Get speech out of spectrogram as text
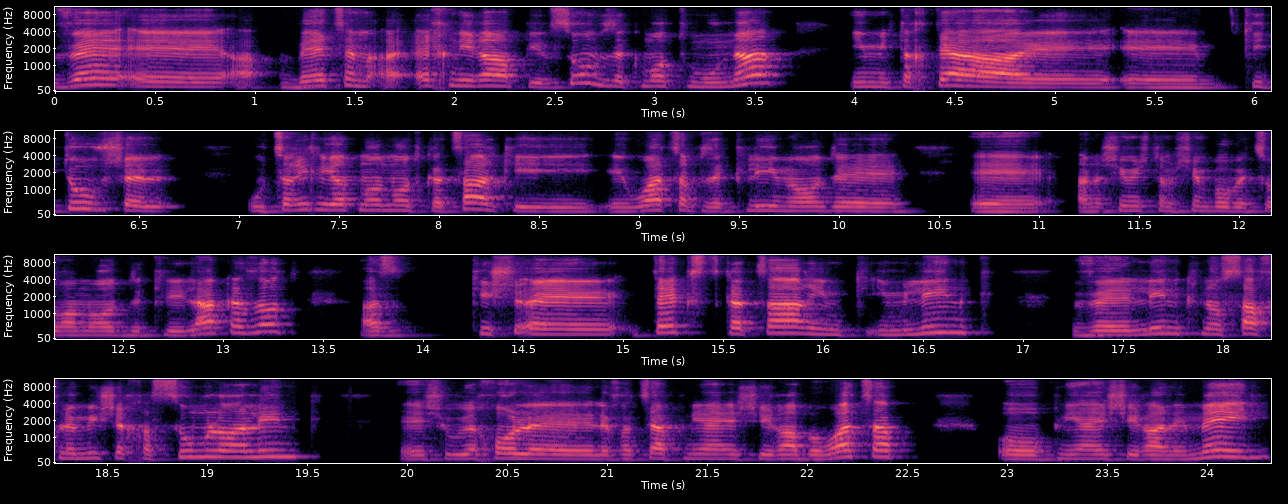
ובעצם איך נראה הפרסום זה כמו תמונה עם מתחתיה אה, אה, כיתוב של הוא צריך להיות מאוד מאוד קצר כי וואטסאפ זה כלי מאוד, אה, אה, אנשים משתמשים בו בצורה מאוד קלילה כזאת, אז אה, טקסט קצר עם, עם לינק ולינק נוסף למי שחסום לו הלינק, שהוא יכול לבצע פנייה ישירה בוואטסאפ או פנייה ישירה למייל,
